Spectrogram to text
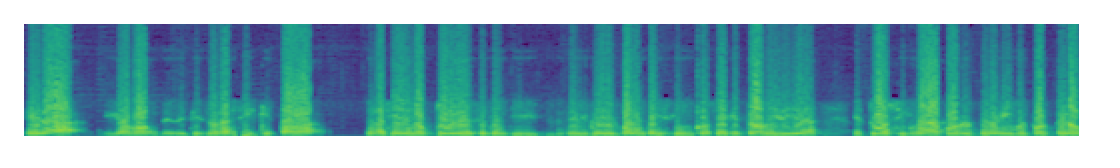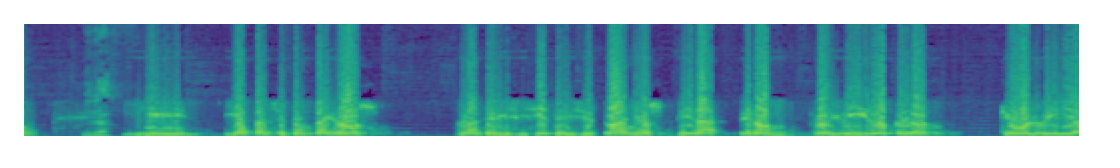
era, digamos, desde que yo nací que estaba, yo nací en octubre del, 70, del 45, o sea que toda mi vida estuvo asignada por el peronismo y por Perón. Y, y hasta el 72, durante 17, 18 años, era Perón prohibido, Perón que volvía,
